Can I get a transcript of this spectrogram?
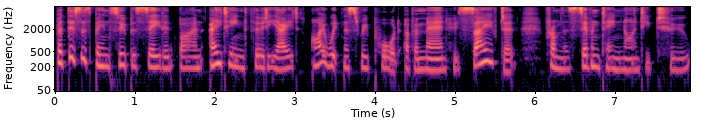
but this has been superseded by an 1838 eyewitness report of a man who saved it from the 1792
